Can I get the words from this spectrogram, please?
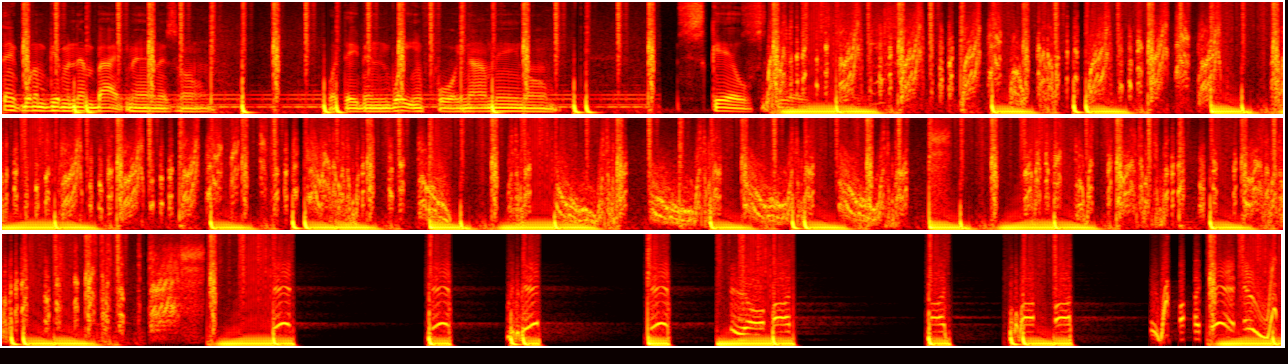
think what I'm giving them back, man, is um what they've been waiting for. You know what I mean? Um, skills. Yeah.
